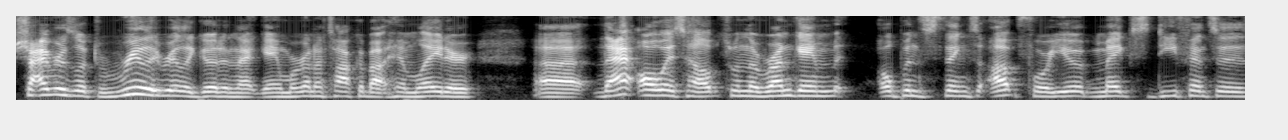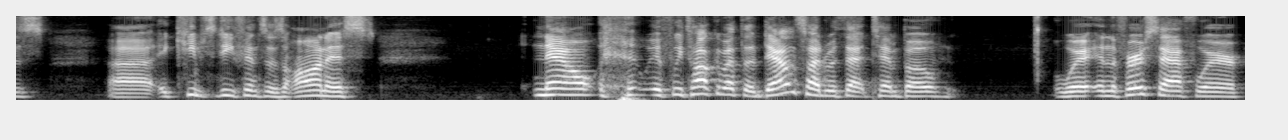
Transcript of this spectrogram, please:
Shivers looked really, really good in that game. We're going to talk about him later. Uh, that always helps when the run game opens things up for you. It makes defenses, uh, it keeps defenses honest. Now, if we talk about the downside with that tempo, where in the first half, where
